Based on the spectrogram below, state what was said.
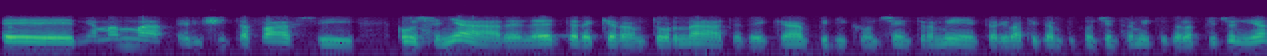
eh, mia mamma è riuscita a farsi consegnare le lettere che erano tornate dai campi di concentramento, arrivati ai campi di concentramento dalla prigionia,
